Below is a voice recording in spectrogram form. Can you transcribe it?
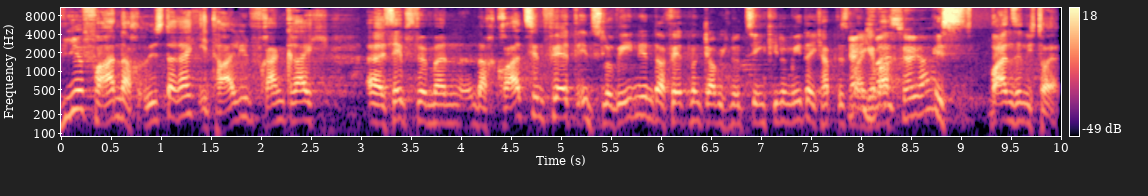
wir fahren nach Österreich, Italien, Frankreich, äh, selbst wenn man nach Kroatien fährt, in Slowenien, da fährt man, glaube ich, nur 10 Kilometer. Ich habe das ja, mal gemacht. Weiß, ja, ja. Ist wahnsinnig teuer.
